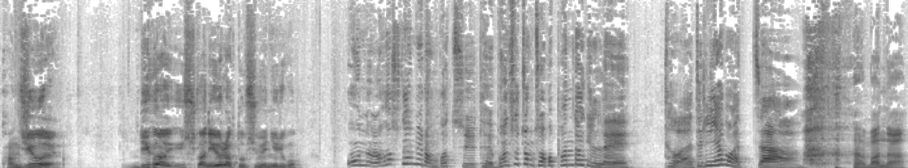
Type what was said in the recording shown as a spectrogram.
광지우, 네가 이 시간에 연락도 없이 웬일이고? 오늘 헛쌤이랑 같이 대본 수정 작업한다길래 도와드리려고 왔죠. 맞나?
